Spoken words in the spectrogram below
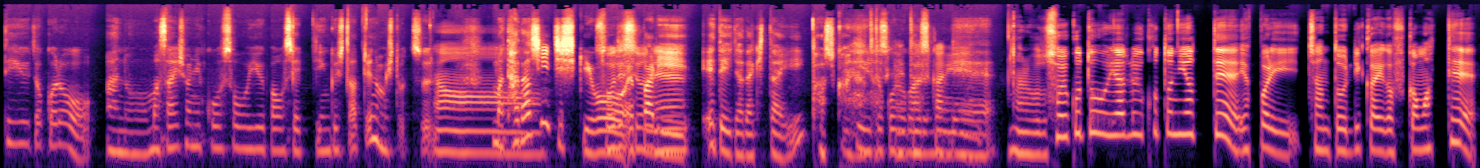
っていうところをあの、まあ、最初にこうそういう場をセッティングしたっていうのも一つ。まあ、正しい知識をやっぱり得ていただきたいっていうところがあるので。なるほどそういうことをやることによってやっぱりちゃんと理解が深まって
